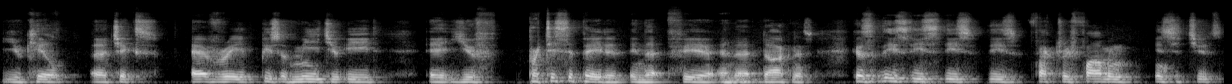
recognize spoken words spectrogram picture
you kill uh, chicks. Every piece of meat you eat, uh, you've participated in that fear and that darkness. Because these, these, these, these factory farming institutes,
